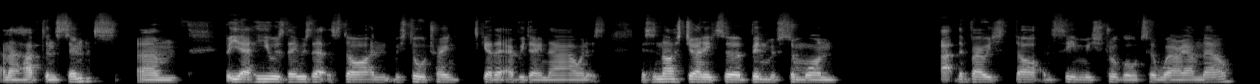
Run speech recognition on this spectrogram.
and I have done since. Um, but yeah, he was there. He was there at the start, and we still train together every day now. And it's it's a nice journey to have been with someone at the very start and seen me struggle to where I am now.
